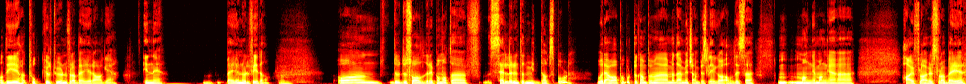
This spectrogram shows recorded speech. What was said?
Og de tok kulturen fra Beyer AG inn i Beyer 04. Da. Mm. Og du, du så aldri på en måte Selv rundt et middagsbord, hvor jeg var på bortekamper med, med dem i Champions League og alle disse mange, mange eh, high flyers fra Bayer.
